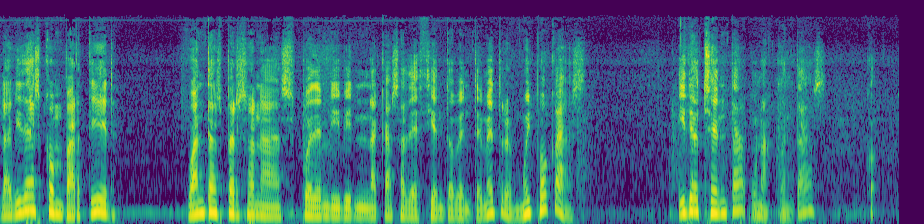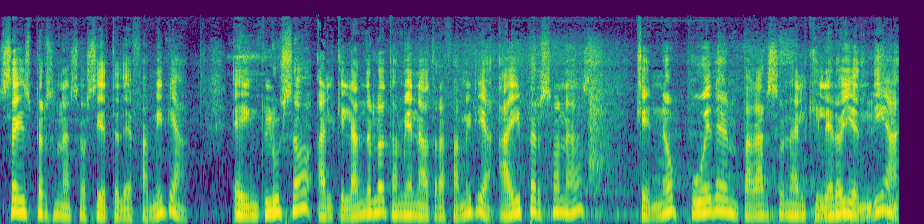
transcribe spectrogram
la vida es compartir. ¿Cuántas personas pueden vivir en una casa de 120 metros? Muy pocas. Y de 80, unas cuantas. Seis personas o siete de familia. E incluso alquilándolo también a otra familia. Hay personas que no pueden pagarse un alquiler hoy en día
